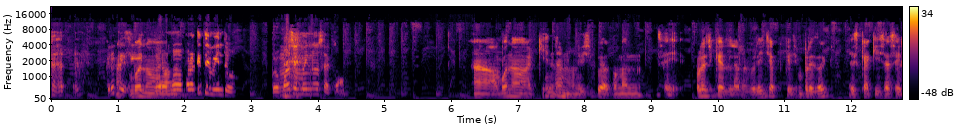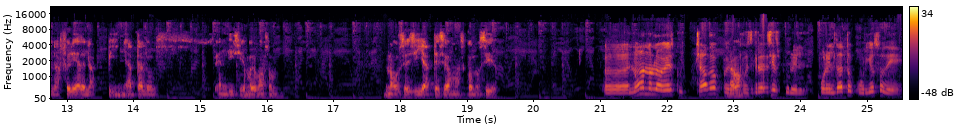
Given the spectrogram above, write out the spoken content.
Creo que sí, bueno, pero no, ¿para qué te miento? Pero más o menos acá. Ah, bueno, aquí en el municipio de Acomán, se, ahora sí que la referencia que siempre doy es que aquí se hace la feria de la piñata los en diciembre más o menos. No sé si ya te sea más conocido. Uh, no, no lo había escuchado, pero pues gracias por el, por el dato curioso de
